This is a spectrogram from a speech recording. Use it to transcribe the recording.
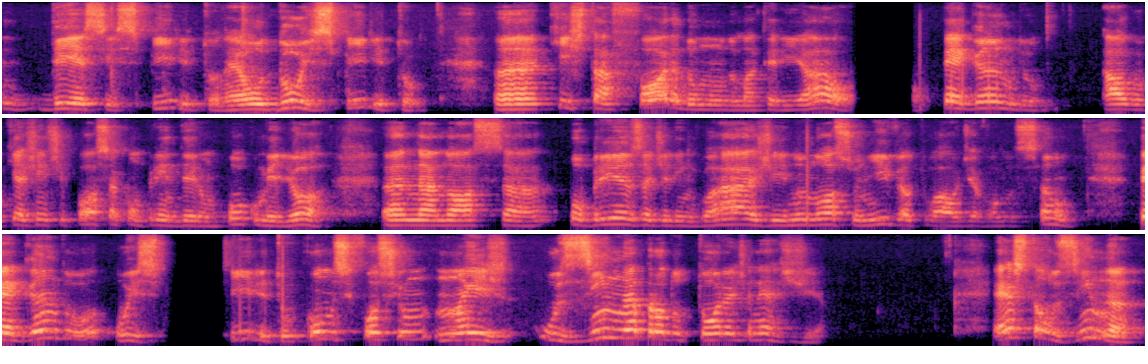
desse espírito, né, ou do espírito, uh, que está fora do mundo material, pegando algo que a gente possa compreender um pouco melhor na nossa pobreza de linguagem, no nosso nível atual de evolução, pegando o espírito como se fosse um, uma usina produtora de energia. Esta usina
